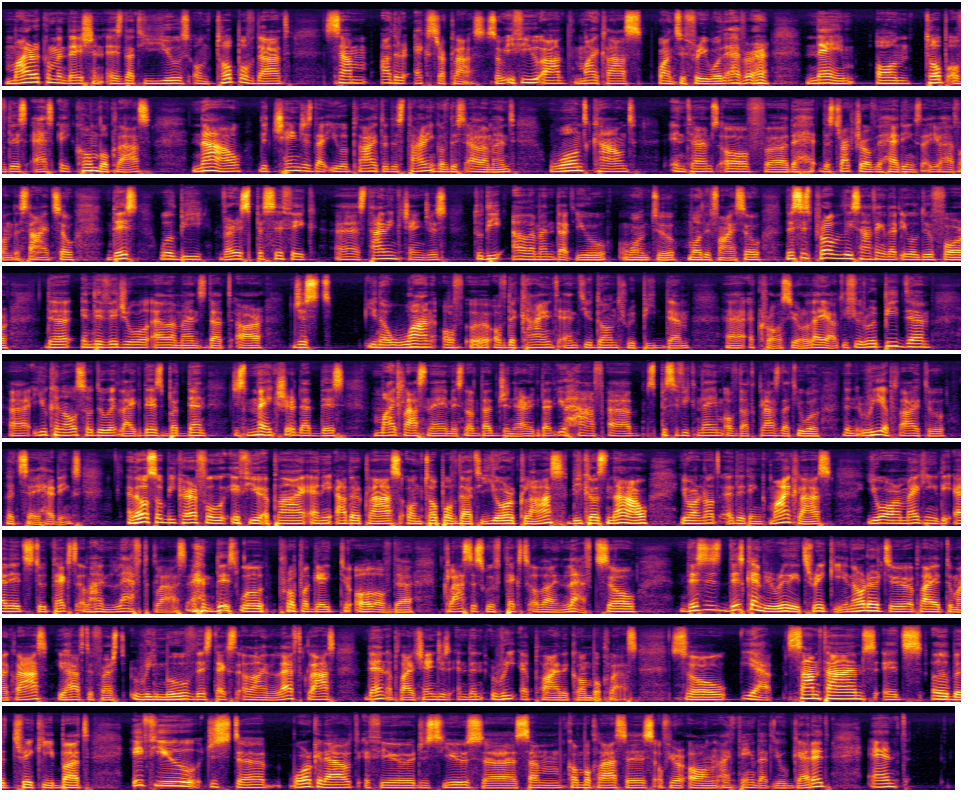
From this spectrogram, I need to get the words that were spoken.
my recommendation is that you use on top of that some other extra class. So if you add my class, one, two, three, whatever name on top of this as a combo class, now the changes that you apply to the styling of this element won't count in terms of uh, the, the structure of the headings that you have on the side. So this will be very specific uh, styling changes to the element that you want to modify. So this is probably something that you will do for the individual elements that are just you know one of uh, of the kind and you don't repeat them uh, across your layout. If you repeat them uh, you can also do it like this, but then just make sure that this my class name is not that generic, that you have a specific name of that class that you will then reapply to, let's say, headings. And also be careful if you apply any other class on top of that your class, because now you are not editing my class, you are making the edits to text align left class, and this will propagate to all of the classes with text align left. So this is this can be really tricky. In order to apply it to my class, you have to first remove this text align left class, then apply changes, and then reapply the combo class. So yeah, sometimes it's a little bit tricky, but if you just uh, work it out, if you just use uh, some combo classes of your own, I think that you'll get it. And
